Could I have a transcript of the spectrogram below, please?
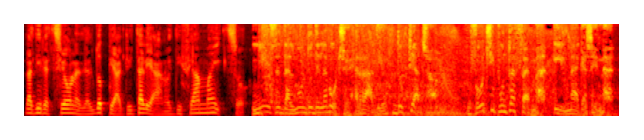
La direzione del doppiaggio italiano è di Fiamma Izzo. News dal mondo della voce, radio, doppiaggio. Voci.fm, il magazine.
